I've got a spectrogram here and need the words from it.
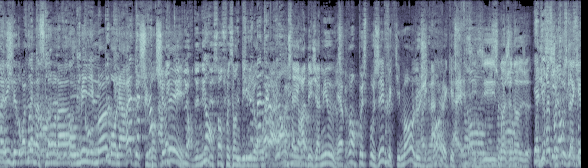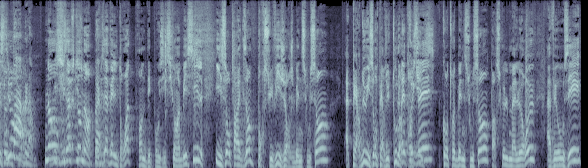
la Ligue des droits de l'homme à ce moment-là Au minimum, on arrête de subventionner. Lui ordonner 270 000 euros ça ira déjà mieux. Et après, on peut se poser effectivement, logiquement, la question. Moi, je, Il y a des silences la question. Non, vous avez, non, non, vous avez le droit de prendre des positions imbéciles. Ils ont, par exemple, poursuivi Georges Bensoussan a perdu, ils ont perdu tout leur procès contre Ben Soussan parce que le malheureux avait osé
